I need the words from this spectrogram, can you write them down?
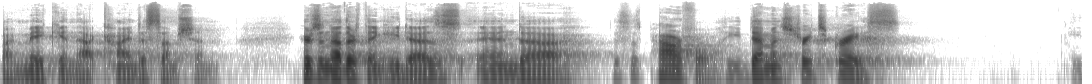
by making that kind assumption. Here's another thing he does, and uh, this is powerful. He demonstrates grace. He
